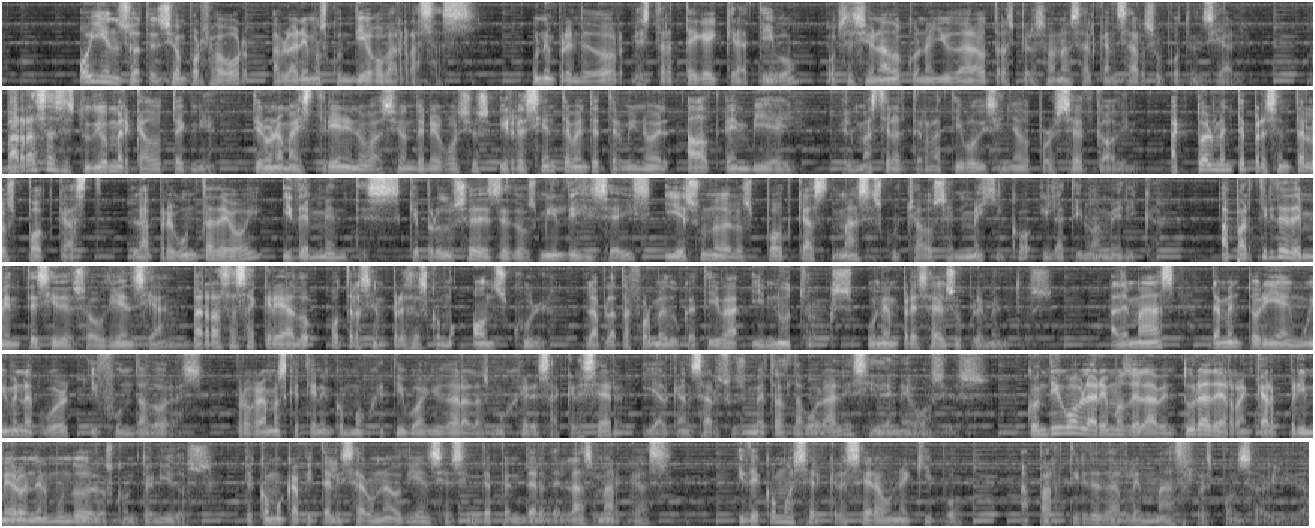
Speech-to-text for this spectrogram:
Hoy en Su atención, por favor, hablaremos con Diego Barrazas, un emprendedor, estratega y creativo, obsesionado con ayudar a otras personas a alcanzar su potencial. Barrazas estudió mercadotecnia, tiene una maestría en innovación de negocios y recientemente terminó el Alt MBA, el máster alternativo diseñado por Seth Godin. Actualmente presenta los podcasts La Pregunta de Hoy y Dementes, que produce desde 2016 y es uno de los podcasts más escuchados en México y Latinoamérica. A partir de Dementes y de su audiencia, Barrazas ha creado otras empresas como OnSchool, la plataforma educativa, y Nutrox, una empresa de suplementos. Además, da mentoría en Women at Work y Fundadoras, programas que tienen como objetivo ayudar a las mujeres a crecer y alcanzar sus metas laborales y de negocios. Con Diego hablaremos de la aventura de arrancar primero en el mundo de los contenidos, de cómo capitalizar una audiencia sin depender de las marcas y de cómo hacer crecer a un equipo a partir de darle más responsabilidad.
